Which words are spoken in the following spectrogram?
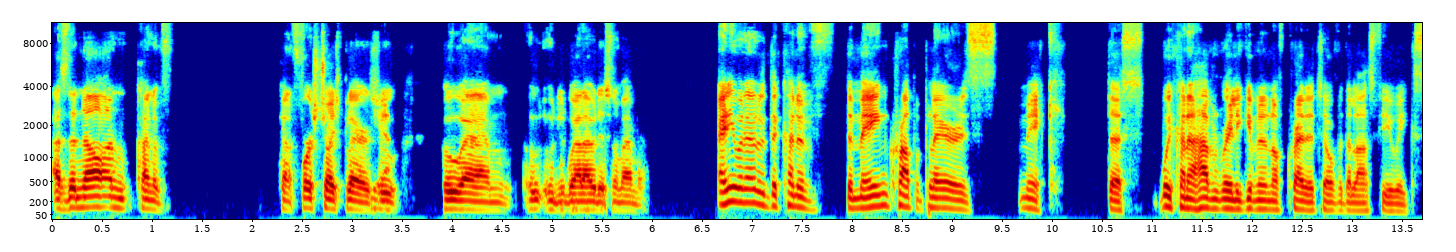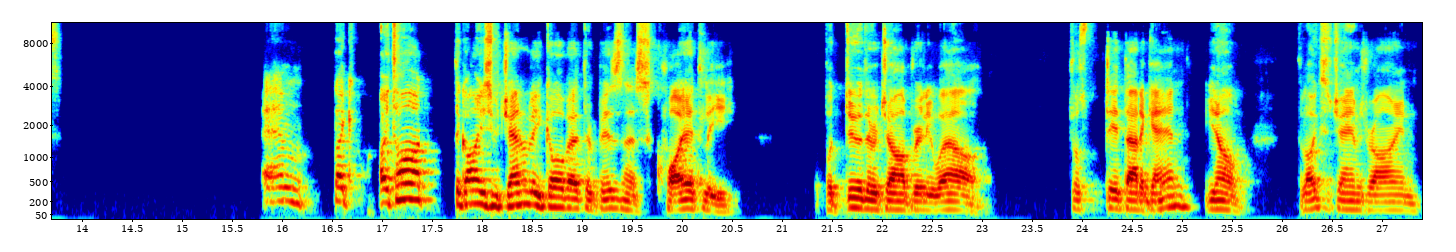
as the non kind of kind of first choice players yeah. who who um who, who did well out this November anyone out of the kind of the main crop of players, Mick, that we kind of haven't really given enough credit over the last few weeks? Um, like I thought the guys who generally go about their business quietly but do their job really well just did that again. You know, the likes of James Ryan,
